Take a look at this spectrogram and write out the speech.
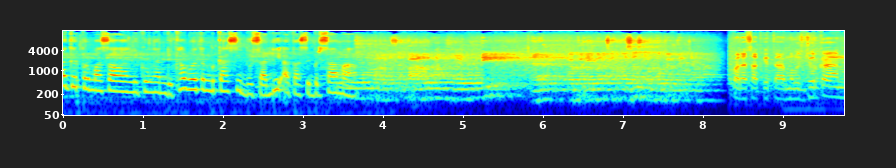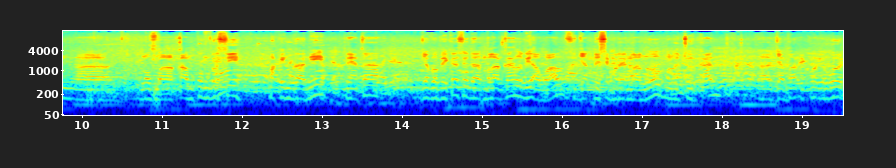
agar permasalahan lingkungan di Kabupaten Bekasi bisa diatasi bersama pada saat kita meluncurkan uh, lomba kampung bersih makin berani, ternyata Jababeka sudah melangkah lebih awal sejak Desember yang lalu meluncurkan uh, Jabar Eco Award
